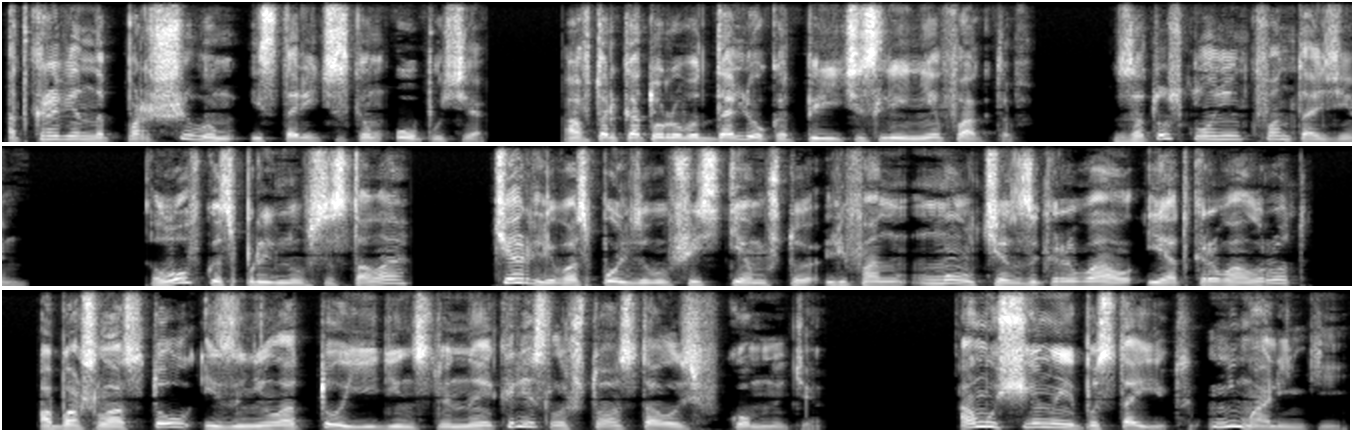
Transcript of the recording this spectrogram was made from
откровенно паршивом историческом опусе, автор которого далек от перечисления фактов, зато склонен к фантазиям. Ловко спрыгнув со стола, Чарли, воспользовавшись тем, что Лифан молча закрывал и открывал рот, обошла стол и заняла то единственное кресло, что осталось в комнате. А мужчина и постоит, не маленький.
